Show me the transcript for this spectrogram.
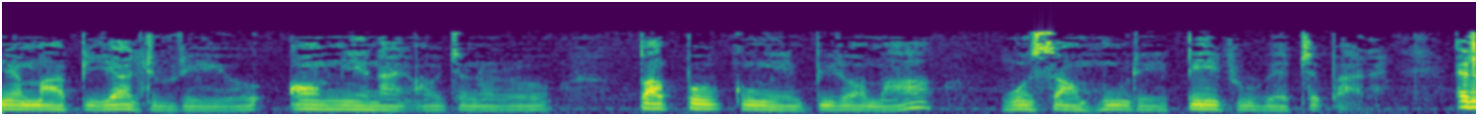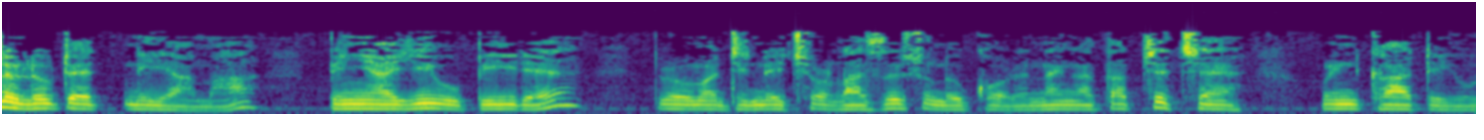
မြန်မာပြည်ကလူတွေကို အောင်မြင်နိုင်အောင်ပံ့ပိုးကူညီပြီးတော့ဝန်ဆောင်မှုတွေပေးဖို့ပဲ ဖြစ်ပါတယ်။အဲဒီလိုလုပ်တဲ့နေရာမှာ ပညာရေးကိုပေးတယ်။ ပြီးတော့ Denaturalization လို့ခေါ်တဲ့ နိုင်ငံသားဖြစ်ခြင်း Green Card တွေကို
